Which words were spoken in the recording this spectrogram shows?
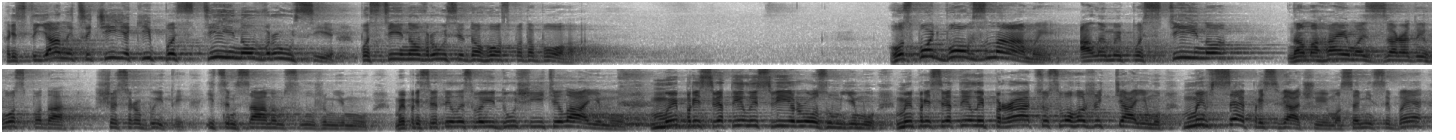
Християни це ті, які постійно в русі, постійно в русі до Господа Бога. Господь Бог з нами, але ми постійно намагаємось заради Господа щось робити і цим самим служимо Йому. Ми присвятили свої душі і тіла Йому. Ми присвятили свій розум Йому. Ми присвятили працю свого життя Йому. Ми все присвячуємо самі себе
